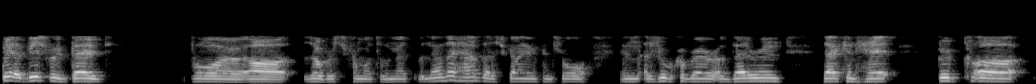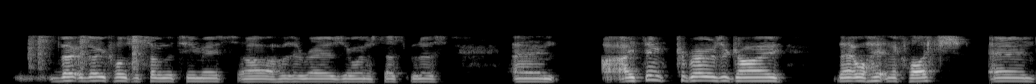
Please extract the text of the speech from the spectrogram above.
basically begged for uh, Zobrist to come up to the Mets, but now they have that guy in control. And Asdrubal Cabrera, a veteran that can hit, good, uh, very very close with some of the teammates, uh, Jose Reyes, Yoenis Cespedes, and I think Cabrera is a guy that will hit in the clutch and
